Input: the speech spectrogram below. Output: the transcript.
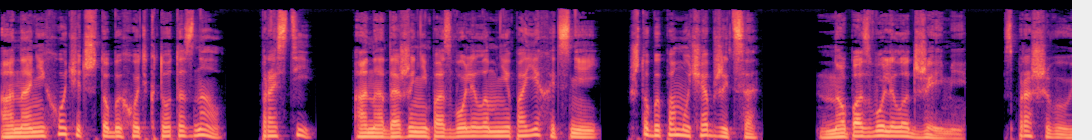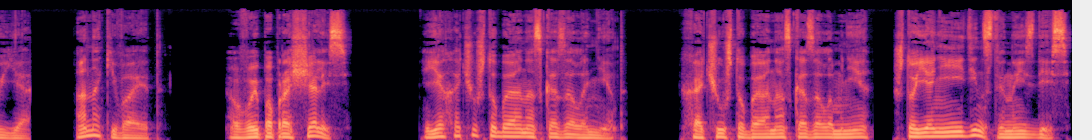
Она не хочет, чтобы хоть кто-то знал. Прости. Она даже не позволила мне поехать с ней, чтобы помочь обжиться. Но позволила Джейми. Спрашиваю я. Она кивает. Вы попрощались? Я хочу, чтобы она сказала нет. Хочу, чтобы она сказала мне, что я не единственный здесь,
